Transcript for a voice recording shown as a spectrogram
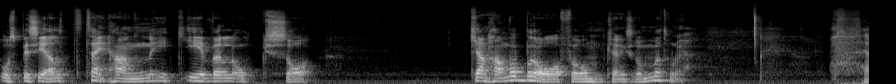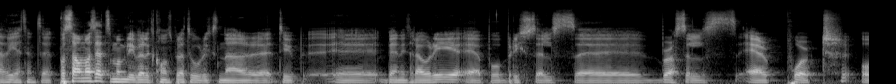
och speciellt tänk, han är väl också... Kan han vara bra för omklädningsrummet tror ni? Jag vet inte. På samma sätt som man blir väldigt konspiratorisk när eh, typ eh, Benny Traoré är på Bryssels eh, Brussels Airport och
